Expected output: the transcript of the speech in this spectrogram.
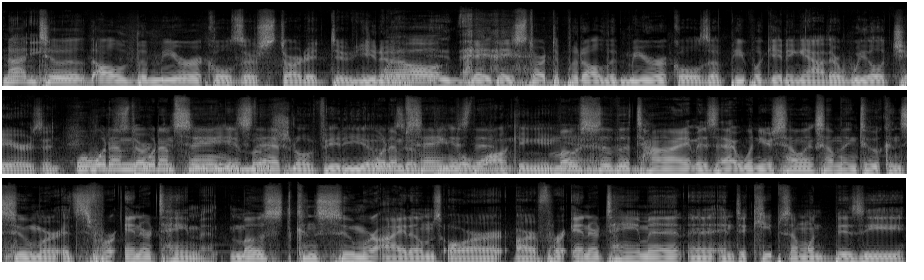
Not until all the miracles are started to, you know, Well- they, they start to put all the miracles of people getting out of their wheelchairs and Well, what I'm- start what I'm saying the is that- videos what I'm of saying people is that most of the time is that when you're selling something to a consumer, it's for entertainment. Most consumer items are are for entertainment and, and to keep someone busy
